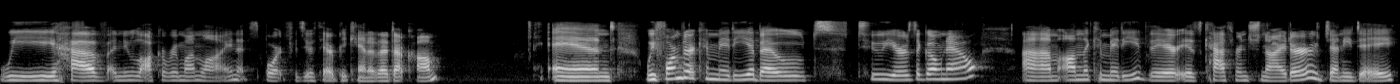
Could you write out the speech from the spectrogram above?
We have a new locker room online at sportphysiotherapycanada.com. And we formed our committee about two years ago now. Um, on the committee, there is Catherine Schneider, Jenny Day,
